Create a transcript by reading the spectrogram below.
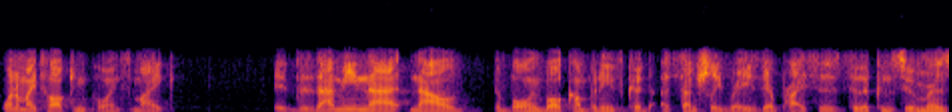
one of my talking points, Mike. It, does that mean that now the bowling ball companies could essentially raise their prices to the consumers?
